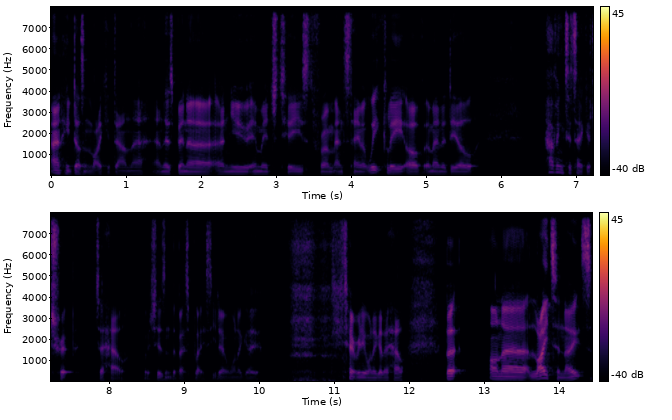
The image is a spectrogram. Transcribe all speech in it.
and he doesn't like it down there. And there's been a, a new image teased from Entertainment Weekly of Amenadiel having to take a trip to hell, which isn't the best place. You don't want to go. you don't really want to go to hell. But on a lighter note,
